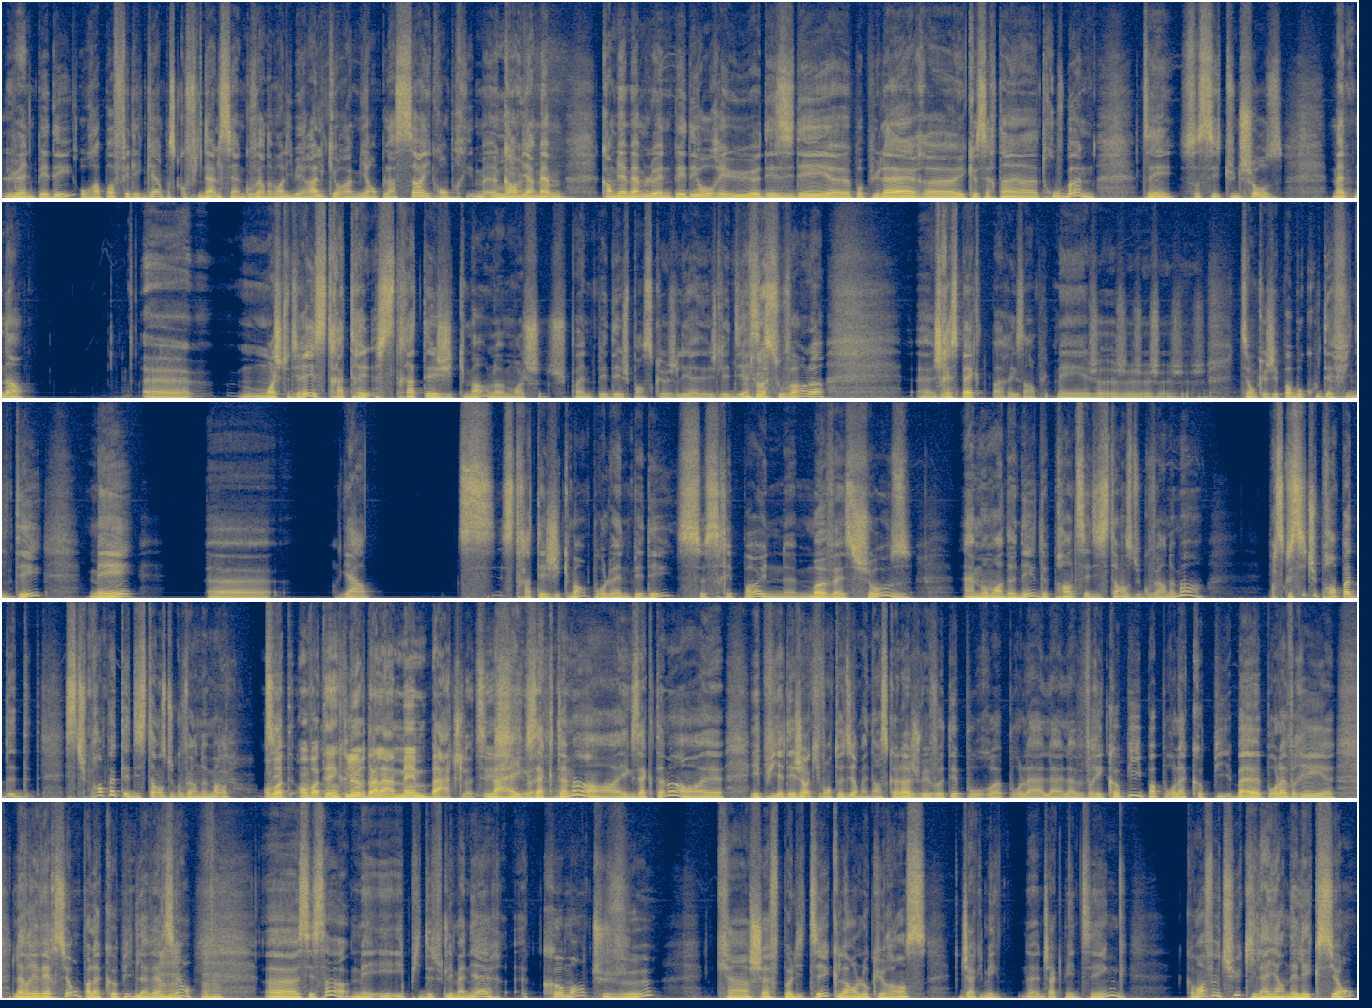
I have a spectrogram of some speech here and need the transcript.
le NPD aura pas fait les gains parce qu'au final, c'est un gouvernement libéral qui aura mis en place ça, y compris euh, quand Ouais. bien même quand bien même le NPD aurait eu euh, des idées euh, populaires euh, et que certains euh, trouvent bonnes. Tu sais, ça c'est une chose. Maintenant, moi je te dirais straté- stratégiquement, là, moi je, je suis pas NPD, je pense que je l'ai je l'ai dit assez Ouais. souvent là. Euh, je respecte, par exemple, mais je, je, je, je- disons que j'ai pas beaucoup d'affinités, mais euh, regarde, stratégiquement, pour le NPD, ce serait pas une mauvaise chose, à un moment donné, de prendre ses distances du gouvernement. Parce que si tu prends si tu prends pas tes distances du gouvernement, on va, t- on va t'inclure dans la même batch. Là, c'est- exactement, exactement. Euh, et puis il y a des gens qui vont te dire, mais dans ce cas-là, je vais voter pour, euh, pour la, la- la vraie copie, pas pour la copie, bah, pour la vraie, la vraie version, pas la copie de la version. Mhm, mhm. Euh, c'est ça. Mais et, et puis de toutes les manières, comment tu veux qu'un chef politique, là en l'occurrence Jack, Mi- Jack Meeting, comment veux-tu qu'il aille en élection,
